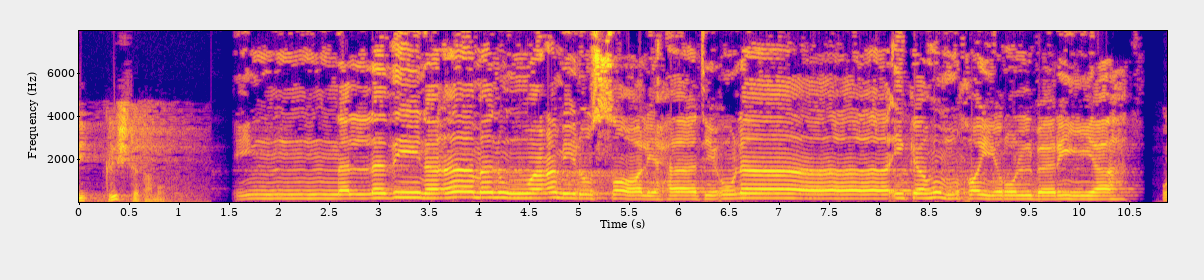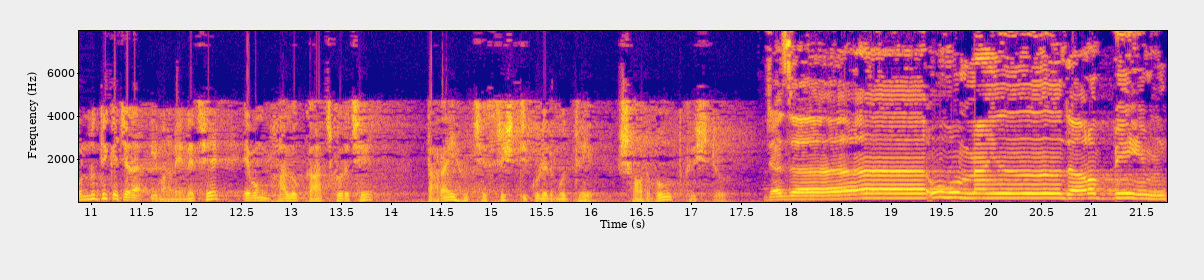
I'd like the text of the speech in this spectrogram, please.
নিকৃষ্টতম إن الذين آمنوا وعملوا الصالحات أولئك هم خير البرية অন্যদিকে যারা ইমান এনেছে এবং ভালো কাজ করেছে তারাই হচ্ছে সৃষ্টিকুলের মধ্যে সর্বোৎকৃষ্ট جزاؤهم عند ربهم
